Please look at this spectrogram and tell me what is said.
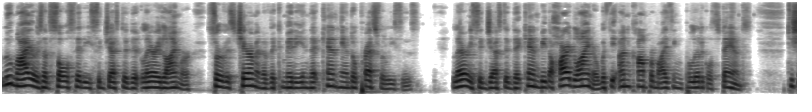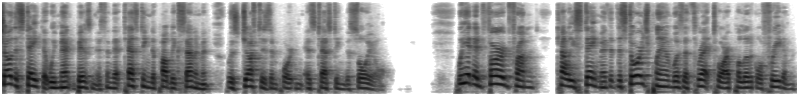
Lou Myers of Soul City suggested that Larry Limer serve as chairman of the committee and that Ken handle press releases. Larry suggested that Ken be the hardliner with the uncompromising political stance to show the state that we meant business and that testing the public sentiment was just as important as testing the soil. We had inferred from Kelly's statement that the storage plan was a threat to our political freedom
